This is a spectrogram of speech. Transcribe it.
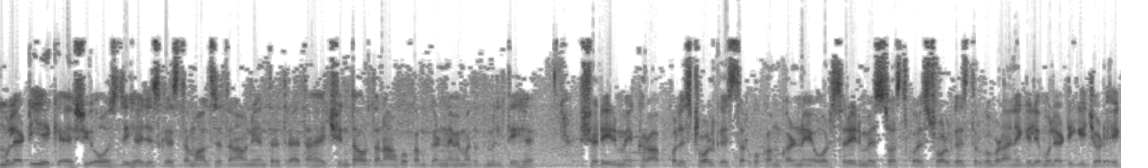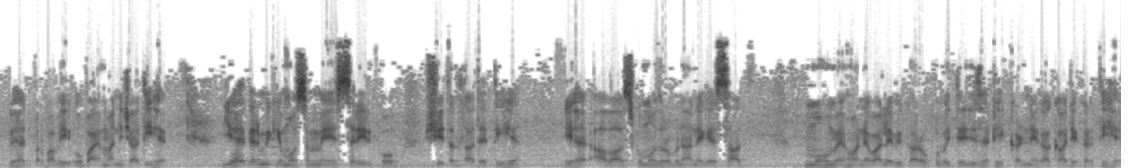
मुलेटी एक ऐसी औषधि है जिसके इस्तेमाल से तनाव नियंत्रित रहता है। चिंता और तनाव को कम करने में मदद मिलती है। शरीर में खराब कोलेस्ट्रॉल के स्तर को कम करने और शरीर में स्वस्थ कोलेस्ट्रॉल के स्तर को बढ़ाने के लिए मुलेटी की जड़ एक बेहद प्रभावी उपाय मानी जाती है। यह गर्मी के मौसम में शरीर को शीतलता देती है। यह आवाज़ को मधुर बनाने के साथ मुँह में होने वाले विकारों को भी तेज़ी से ठीक करने का कार्य करती है।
